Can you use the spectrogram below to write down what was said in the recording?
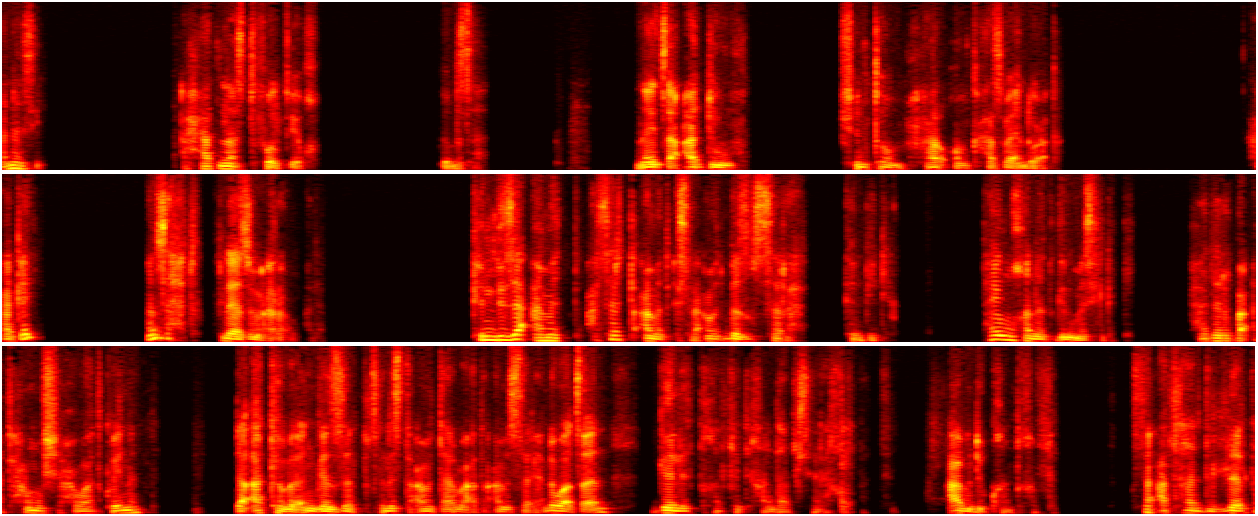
ኣነሲ ኣሓትና ዝተፈልጡ ኢኹም ቅዱሳት ናይ ፀዓዱ ሽንቶም ሓርቆም ክሓስባ እየ እንደባዕላ ሓቀይ መብዛሕትኡ ብፍላይ ኣብዚ ምዕራብ ማለት ክንዲዛ ዓመት ዓሰርተ ዓመት ዕስራ ዓመት በዚ ክሰርሕ ከቢድ እዩ እንታይ ምዃነት ግን መሲልኪ ሓደ ኣርባዕተ ሓሙሽተ ኣሕዋት ኮይነን ዝኣከበአን ገንዘብ ሰለስተ ዓመት ኣርባዕተ ዓመት ሰሪሕ ደዋፀአን ገለ ትኸፍት ኢኻ እንዳቢሰራ ክኽፈት ዓብ ድኳን ትኸፍት ክሳዓትካ ድልደልካ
